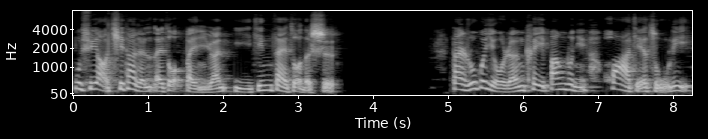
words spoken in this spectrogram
不需要其他人来做本源已经在做的事。但如果有人可以帮助你化解阻力，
